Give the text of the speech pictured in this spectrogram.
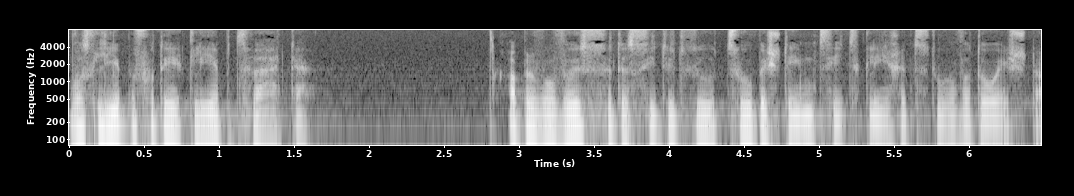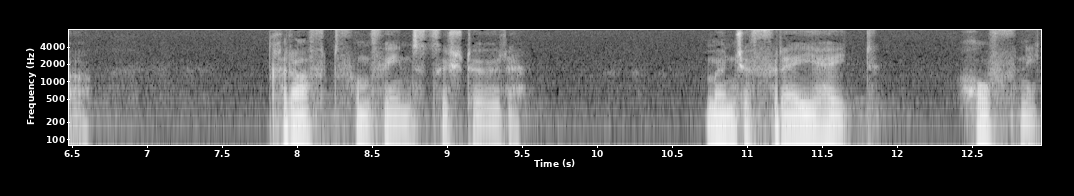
die es lieben, von dir geliebt zu werden. Aber die wissen, dass sie dazu bestimmt sind, das Gleiche zu tun, was du hast. Die Kraft vom Feind zu zerstören. Menschen Freiheit, Hoffnung,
